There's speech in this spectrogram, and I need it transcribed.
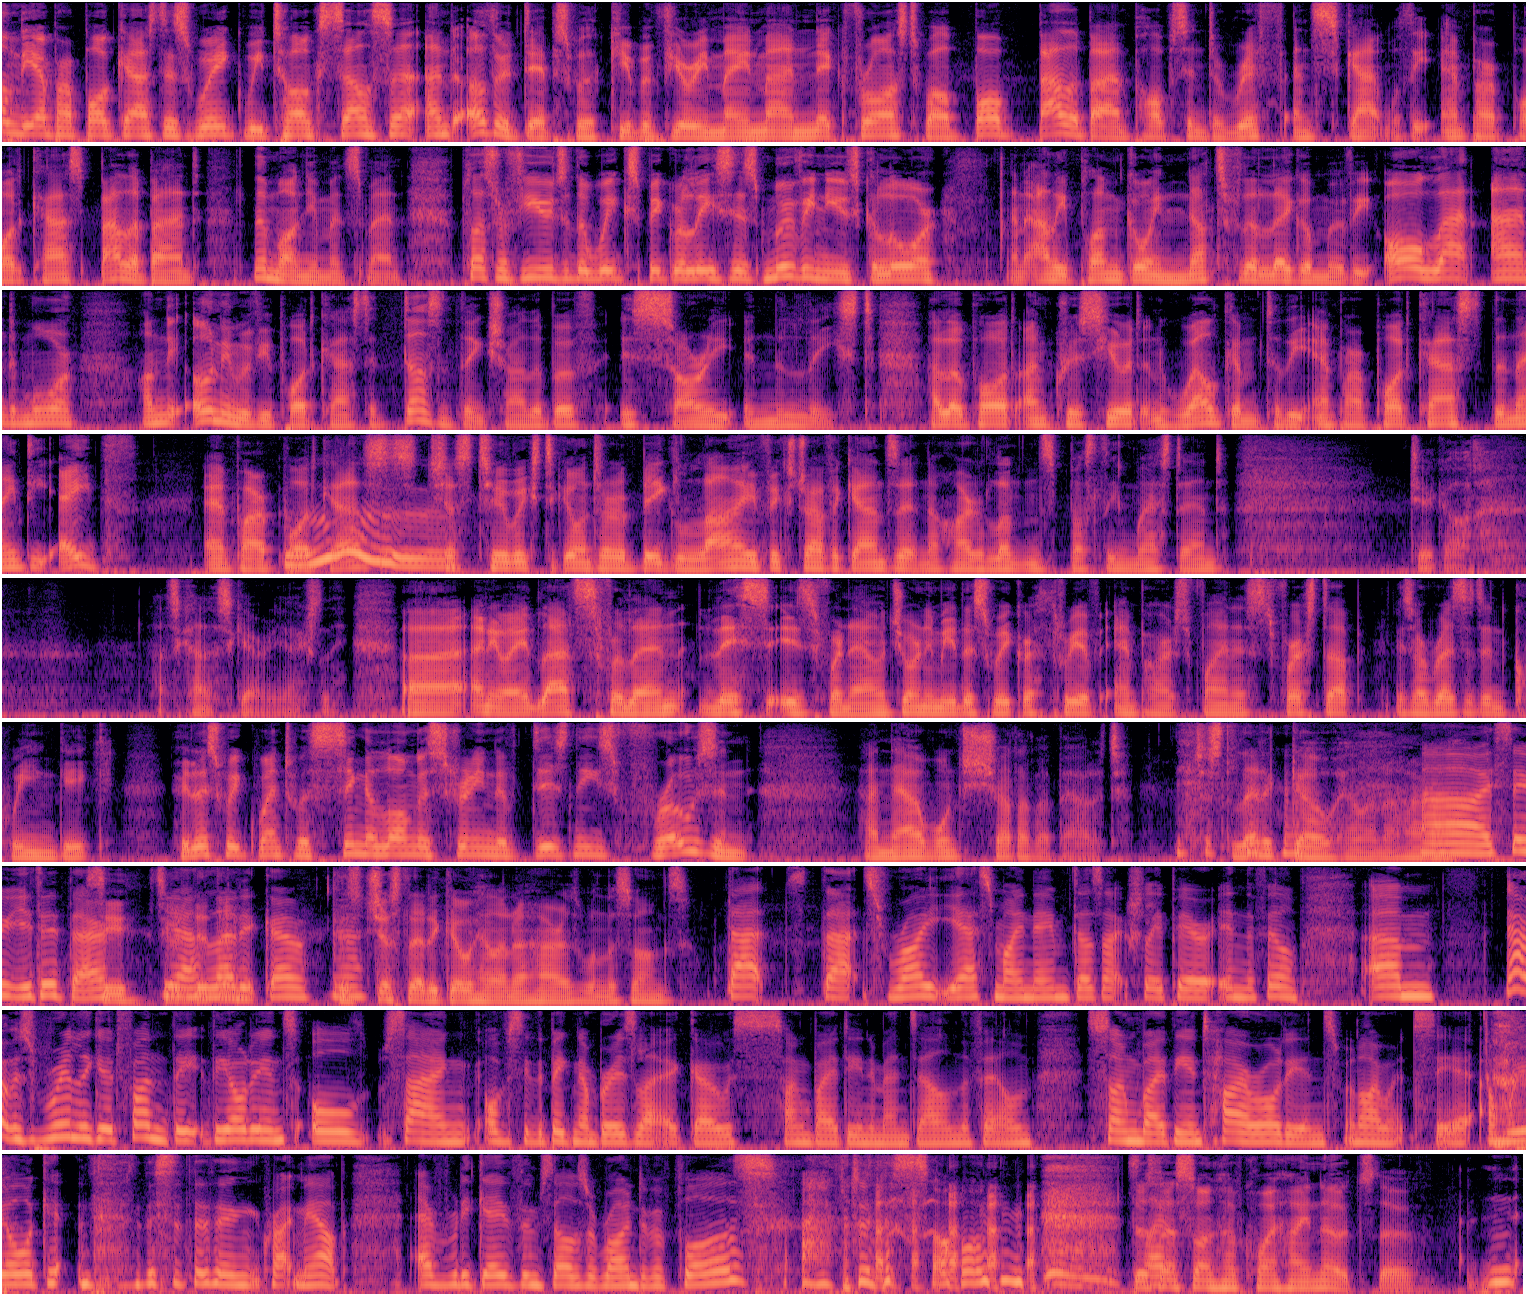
On the Empire podcast this week, we talk salsa and other dips with Cuban Fury main man Nick Frost, while Bob Balaban pops into riff and scat with the Empire podcast Balaband, The Monuments Men. Plus, reviews of the week's big releases, movie news galore, and Ali Plumb going nuts for the Lego movie. All that and more on the only movie podcast that doesn't think Shia LaBeouf is sorry in the least. Hello, Pod. I'm Chris Hewitt, and welcome to the Empire podcast, the 98th. Empire podcast. Ooh. Just two weeks to go into our big live extravaganza in the heart of London's bustling West End. Dear God. That's kind of scary, actually. Uh, anyway, that's for then. This is for now. Joining me this week are three of Empire's finest. First up is our resident Queen geek, who this week went to a sing along screening of Disney's Frozen and now won't shut up about it. Just let it go, Helen Oh, I see what you did there. See- see yeah, did let there? it go. Because Yeah. Just Let It Go, Helen O'Hara is one of the songs. That's that's right. Yes, my name does actually appear in the film. Um, no, it was really good fun. The the audience all sang. Obviously, the big number is "Let It Go," was sung by Idina Menzel in the film, sung by the entire audience when I went to see it, and we all get. this is the thing that cracked me up. Everybody gave themselves a round of applause after the song. Does like- that song have quite high notes, though?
